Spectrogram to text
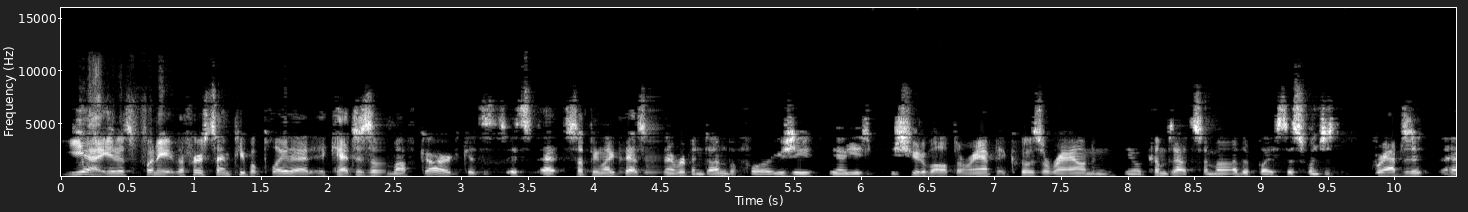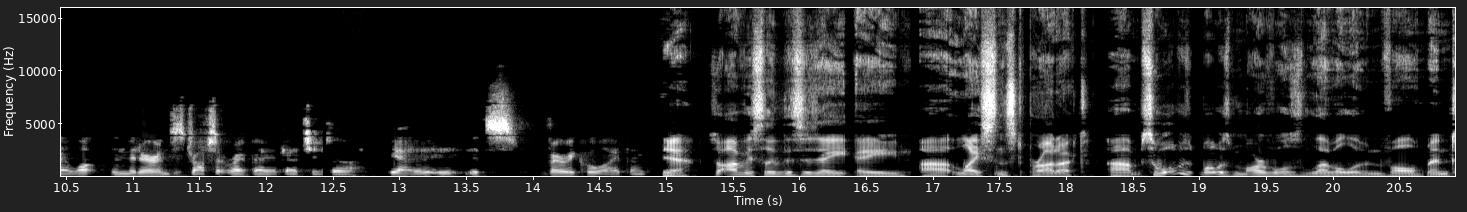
yeah, it is funny. The first time people play that, it catches them off guard because it's, it's something like that has never been done before. Usually, you know, you, you shoot a ball at the ramp, it goes around and you know comes out some other place. This one just grabs it uh, in midair and just drops it right back at you. So yeah, it, it's very cool. I think. Yeah. So obviously, this is a a uh, licensed product. Um, so what was what was Marvel's level of involvement?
